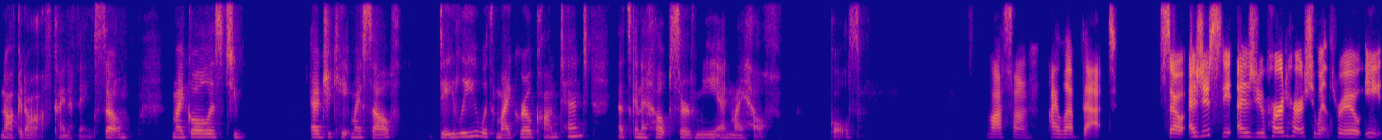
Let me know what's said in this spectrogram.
knock it off kind of thing. So, my goal is to educate myself daily with micro content that's going to help serve me and my health goals. Awesome. I love that. So as you see, as you heard her, she went through each,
